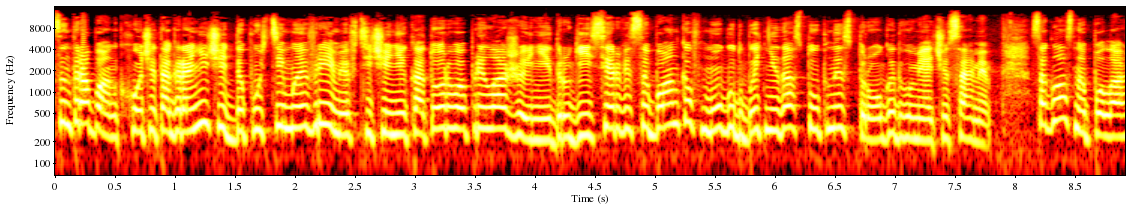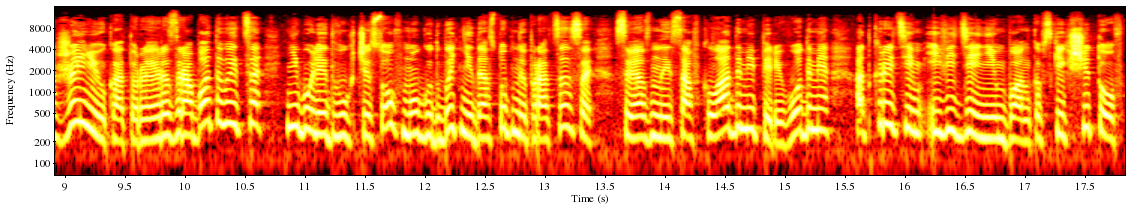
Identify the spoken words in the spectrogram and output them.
Центробанк хочет ограничить допустимое время, в течение которого приложения и другие сервисы банков могут быть недоступны строго двумя часами. Согласно положению, которое разрабатывается, не более двух часов могут быть недоступны процессы, связанные со вкладами, переводами, открытием и ведением банковских счетов,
